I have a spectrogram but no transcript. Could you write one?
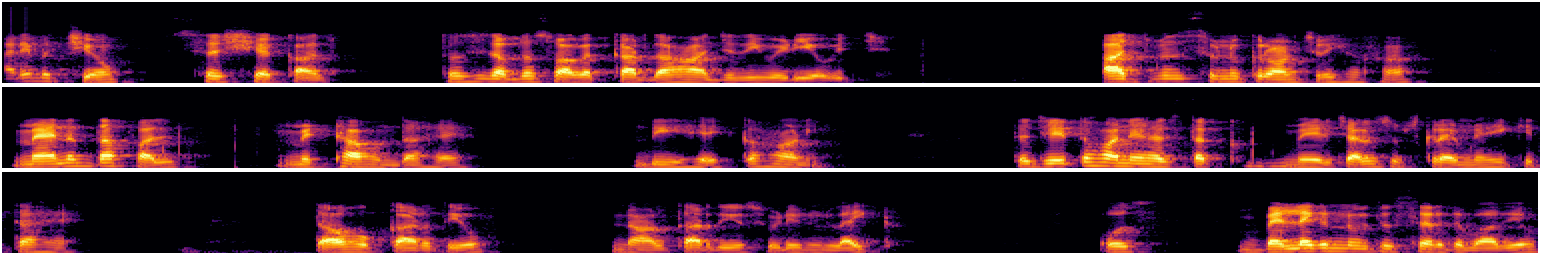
ਸਾਰੇ ਬੱਚਿਓ, ਸਤਿ ਸ਼੍ਰੀ ਅਕਾਲ। ਤੁਸੀਂ ਸਭ ਦਾ ਸਵਾਗਤ ਕਰਦਾ ਹਾਂ ਅੱਜ ਦੀ ਵੀਡੀਓ ਵਿੱਚ। ਅੱਜ ਮੈਂ ਤੁਹਾਨੂੰ ਕਰਾਉਣ ਚ ਰਿਹਾ ਹਾਂ। ਮਿਹਨਤ ਦਾ ਫਲ ਮਿੱਠਾ ਹੁੰਦਾ ਹੈ ਦੀ ਇਹ ਕਹਾਣੀ। ਤੇ ਜੇ ਤੁਹਾਨੇ ਹਜੇ ਤੱਕ ਮੇਰੇ ਚੈਨਲ ਸਬਸਕ੍ਰਾਈਬ ਨਹੀਂ ਕੀਤਾ ਹੈ, ਤਾਂ ਉਹ ਕਰ ਦਿਓ। ਨਾਲ ਕਰ ਦਿਓ ਇਸ ਵੀਡੀਓ ਨੂੰ ਲਾਈਕ ਉਸ ਬੈਲ ਆਈਕਨ ਨੂੰ ਵੀ ਤੁਸੀਂ ਸਰ ਦਬਾ ਦਿਓ,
